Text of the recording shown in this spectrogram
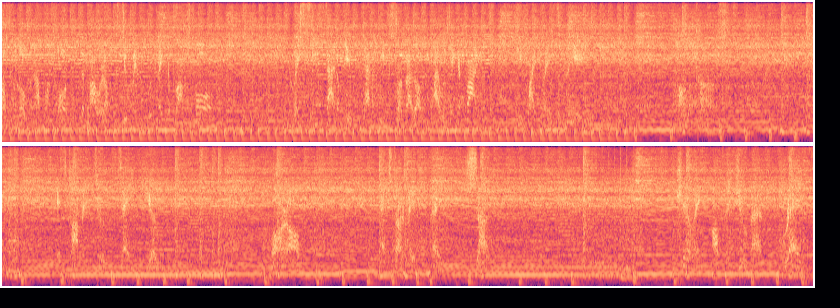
Because we'll open up once more killing of the human race.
